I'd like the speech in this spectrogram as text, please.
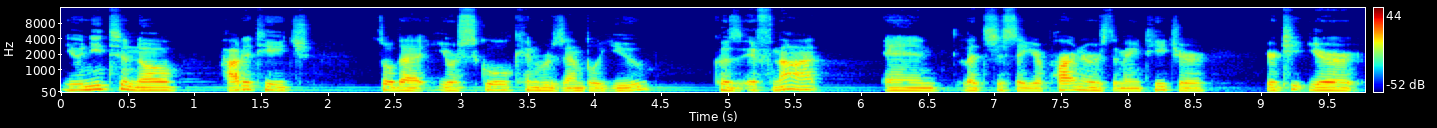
you need to know how to teach so that your school can resemble you. Because if not, and let's just say your partner is the main teacher, you're, te- you're,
